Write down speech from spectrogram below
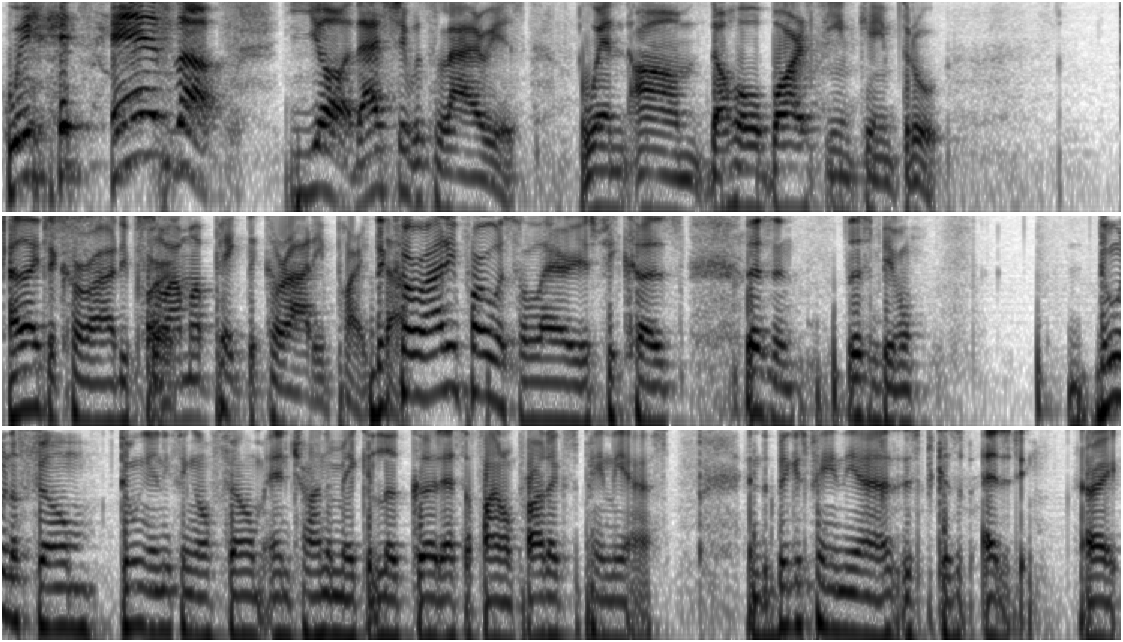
with his hands up. Yo, that shit was hilarious when um the whole bar scene came through. I like the karate part. So I'm gonna pick the karate part. The though. karate part was hilarious because, listen, listen, people. Doing a film, doing anything on film, and trying to make it look good as a final product is a pain in the ass. And the biggest pain in the ass is because of editing. All right,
